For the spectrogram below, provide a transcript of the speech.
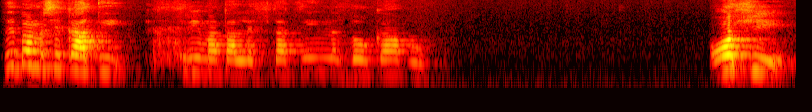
Δεν πάμε σε κάτι χρήματα, λεφτά, τι είναι εδώ κάπου. Όχι!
